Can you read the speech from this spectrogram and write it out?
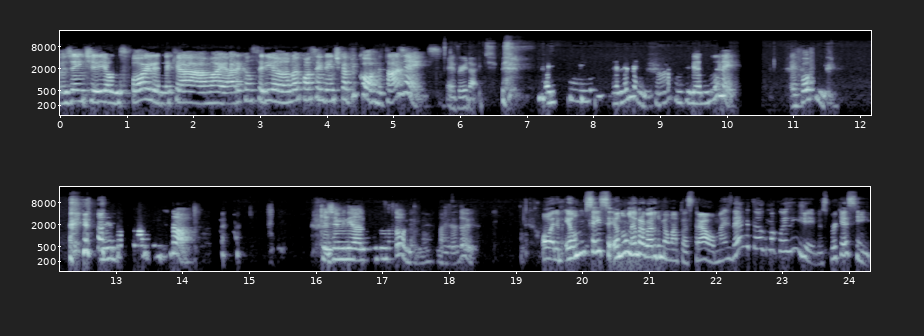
Gente, aí é um spoiler, é que a Maiara é canceriana com ascendente Capricórnio, tá, gente? É verdade. É, é neném, tá? Canceriana é neném. É fofinho. Não é não. Porque geminiano é doido, né? Mas é doido. Olha, eu não sei se. Eu não lembro agora do meu mapa astral, mas deve ter alguma coisa em gêmeos. Porque assim,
